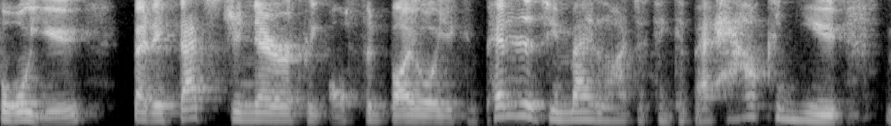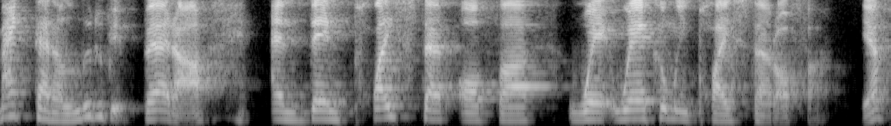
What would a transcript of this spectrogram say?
for you. But if that's generically offered by all your competitors, you may like to think about how can you make that a little bit better and then place that offer. Where, where can we place that offer? Yeah.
